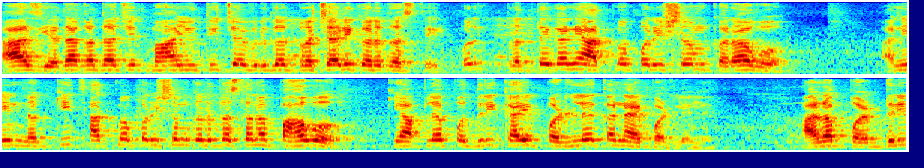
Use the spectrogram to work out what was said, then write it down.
आज यदा कदाचित महायुतीच्या विरोधात प्रचारही करत असतील. पण प्रत्येकाने आत्मपरिश्रम करावं आणि नक्कीच आत्मपरिश्रम करत असताना पाहावं की आपल्या पदरी काही पडलं का नाही पडलेलं आता पदरी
